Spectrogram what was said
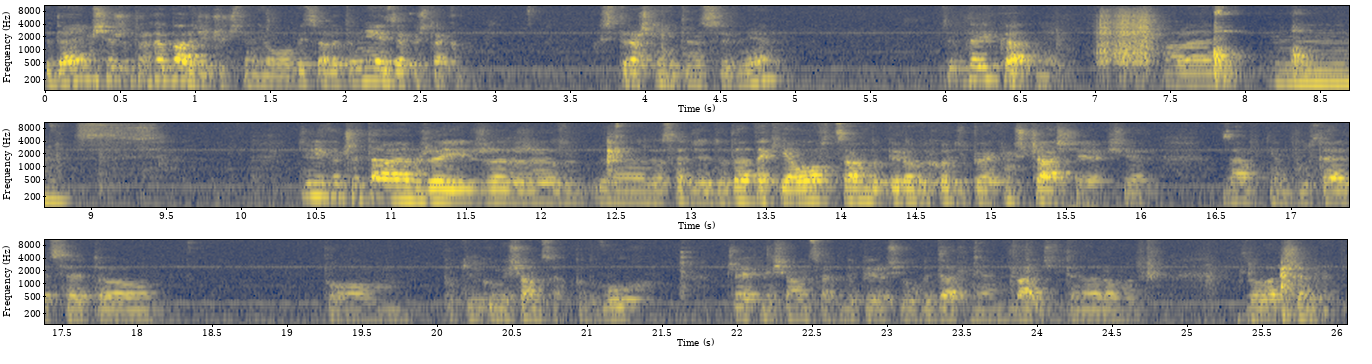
Wydaje mi się, że trochę bardziej czuć ten jałowiec, ale to nie jest jakoś tak strasznie intensywnie. Tak delikatnie. Ale mm, gdzieś wyczytałem, że, że, że e, w zasadzie dodatek jałowca dopiero wychodzi po jakimś czasie. Jak się zamknie w butelce, to po, po kilku miesiącach, po dwóch, trzech miesiącach dopiero się uwydatnia bardziej ten aromat. Zobaczymy.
